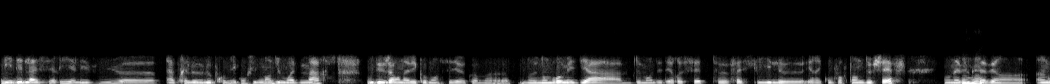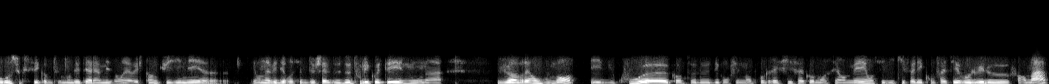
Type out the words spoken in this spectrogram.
L'idée de la série, elle est venue euh, après le, premier confinement du mois de mars, où déjà on avait commencé, euh, comme euh, de nombreux médias, à demander des recettes faciles et réconfortantes de chefs. On a vu que mhm. ça avait un, gros succès, comme tout le monde était à la maison et avait le temps de cuisiner, et on avait des recettes de chefs de, tous les côtés. Et nous, on a vu un vrai engouement. Et du coup, quand le déconfinement progressif a commencé en mai, on s'est dit qu'il fallait qu'on fasse évoluer le format.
